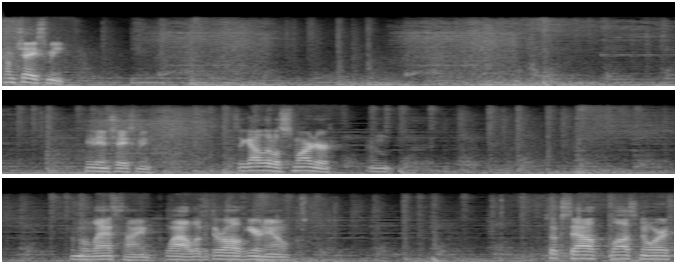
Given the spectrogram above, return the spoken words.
Come chase me. He didn't chase me. So he got a little smarter and from the last time. Wow, look, they're all here now. Took south, lost north.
